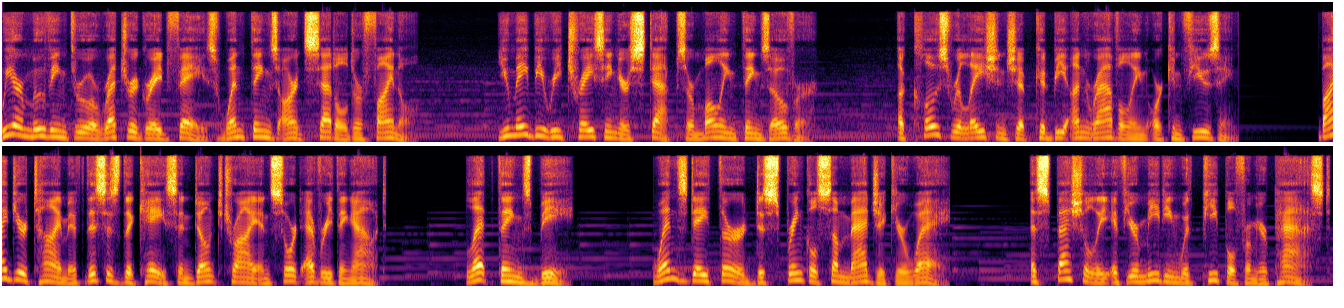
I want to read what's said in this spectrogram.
We are moving through a retrograde phase when things aren't settled or final. You may be retracing your steps or mulling things over. A close relationship could be unraveling or confusing. Bide your time if this is the case and don't try and sort everything out. Let things be. Wednesday 3rd to sprinkle some magic your way. Especially if you're meeting with people from your past.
